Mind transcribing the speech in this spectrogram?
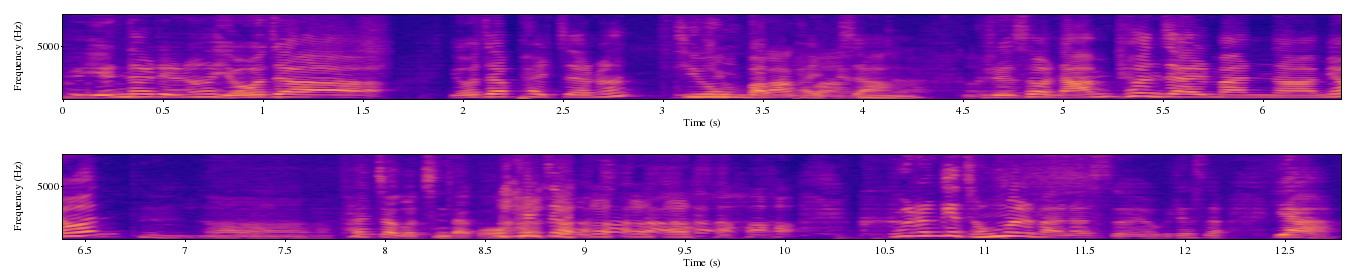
그 옛날에는 여자 여자 팔자는 디움박. 팔자. 그래서 남편 잘 만나면 어, 팔자 고친다고. 팔자 고친다. 그런 게 정말 많았어요. 그래서 야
